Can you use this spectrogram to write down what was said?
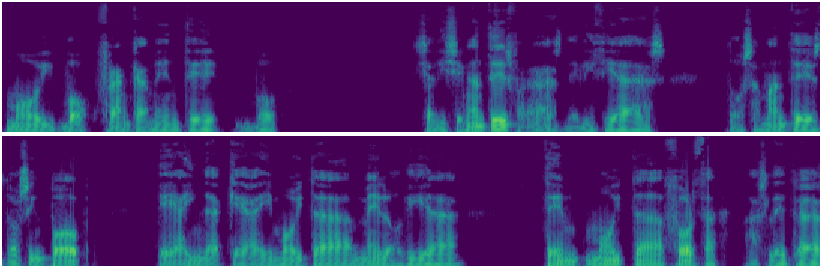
moi bo, francamente bo. Xa dixen antes, farás delicias dos amantes do synth-pop e aínda que hai moita melodía, ten moita forza. As letras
